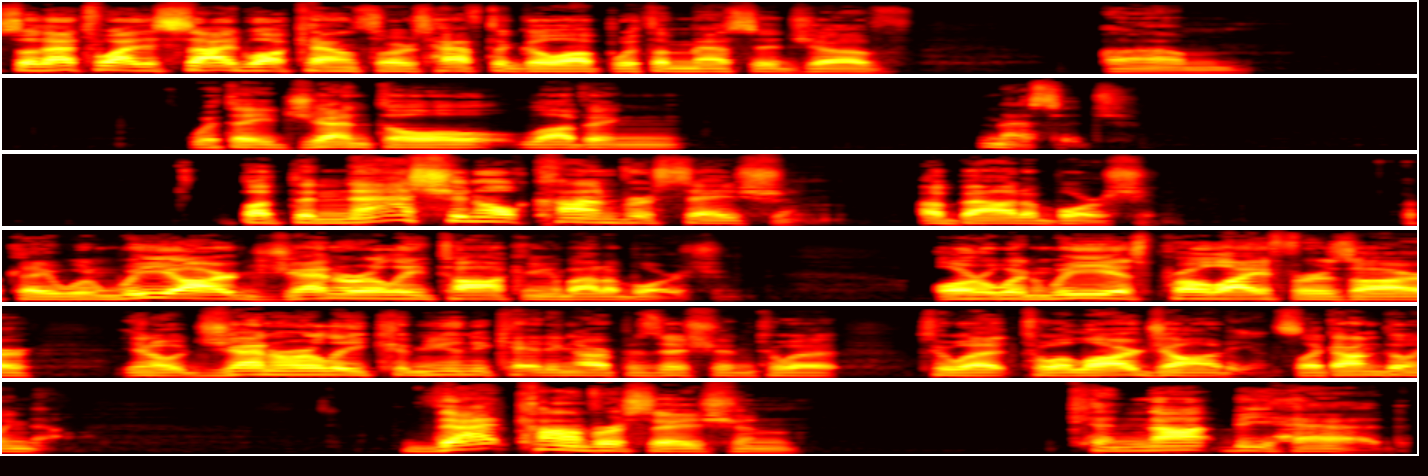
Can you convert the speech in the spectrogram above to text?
So that's why the sidewalk counselors have to go up with a message of, um, with a gentle, loving message. But the national conversation about abortion, okay, when we are generally talking about abortion, or when we as pro-lifers are, you know, generally communicating our position to a to a to a large audience, like I'm doing now, that conversation cannot be had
